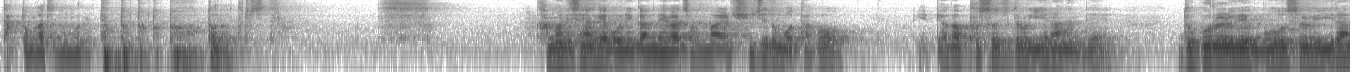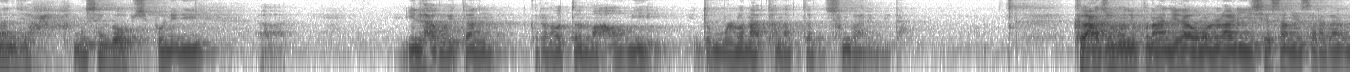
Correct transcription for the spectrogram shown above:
닭똥 같은 눈물을 툭툭툭툭툭 떨어뜨리시더라고요. 가만히 생각해 보니까 내가 정말 쉬지도 못하고 뼈가 부서지도록 일하는데 누구를 위해 무엇을 위해 일하는지 아무 생각 없이 본인이 일하고 있다는 그런 어떤 마음이 눈물로 나타났던 순간입니다. 그 아주머니뿐 아니라 오늘날 이 세상을 살아가는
